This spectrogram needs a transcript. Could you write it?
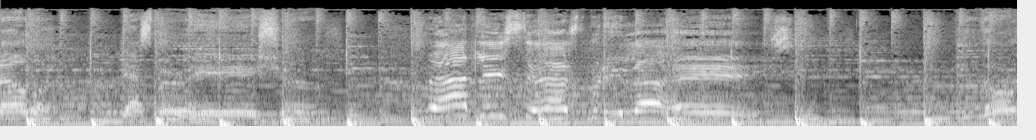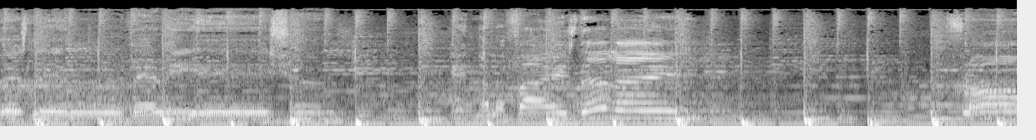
smell of desperation. At least there's pretty lights. And though there's little variation, it nullifies the night from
